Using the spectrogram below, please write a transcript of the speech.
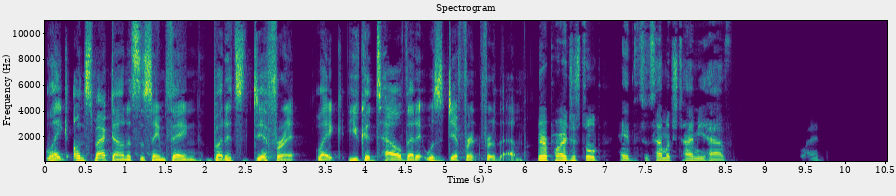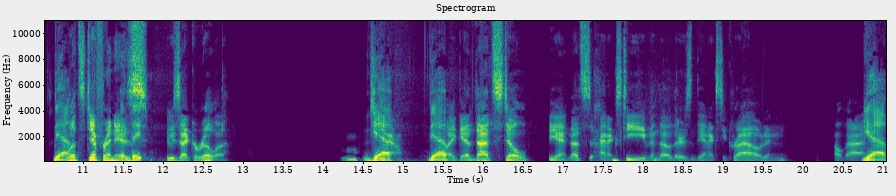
like on SmackDown it's the same thing, but it's different. Like you could tell that it was different for them. They're probably just told, hey, this is how much time you have. Go ahead. Yeah. What's different is they- who's that gorilla. Mm-hmm. yeah. You know, Yeah. like that's still the that's NXT, even though there's the NXT crowd and all that. yeah.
